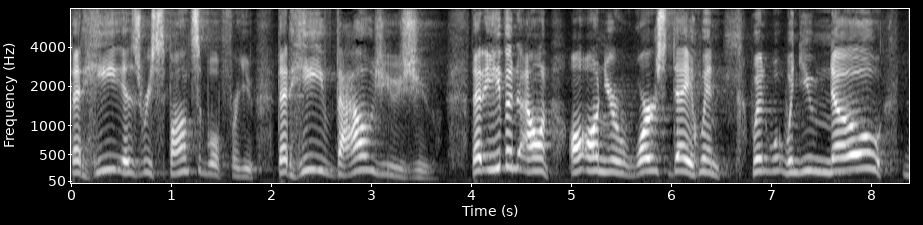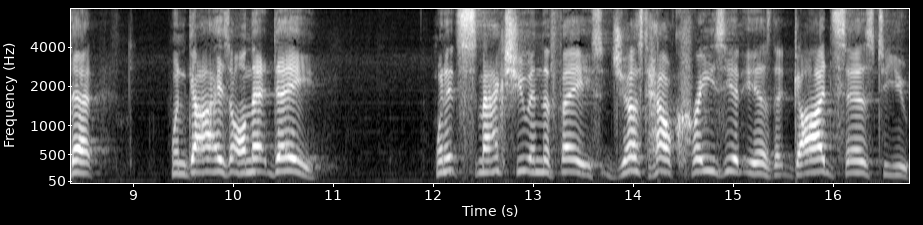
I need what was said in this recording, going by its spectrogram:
that He is responsible for you, that He values you. That even on, on your worst day, when, when, when you know that when guys on that day when it smacks you in the face just how crazy it is that God says to you,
